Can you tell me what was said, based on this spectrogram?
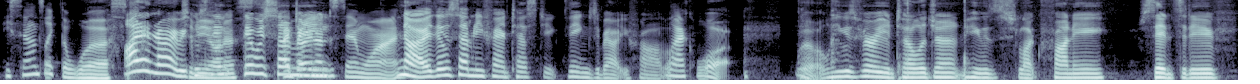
He sounds like the worst. I don't know because be there, there was so I many. don't understand why. No, there were so many fantastic things about your father. Like what? Well, he was very intelligent. He was like funny, sensitive,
